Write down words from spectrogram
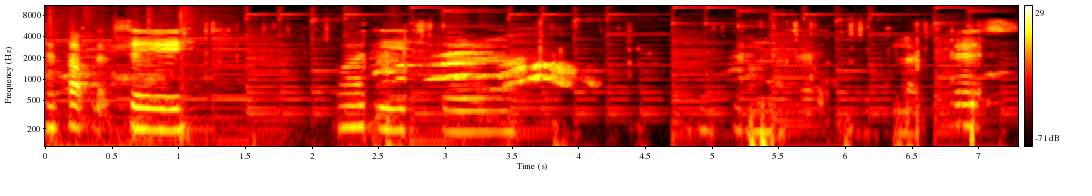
set up. Let's say what is the like this.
